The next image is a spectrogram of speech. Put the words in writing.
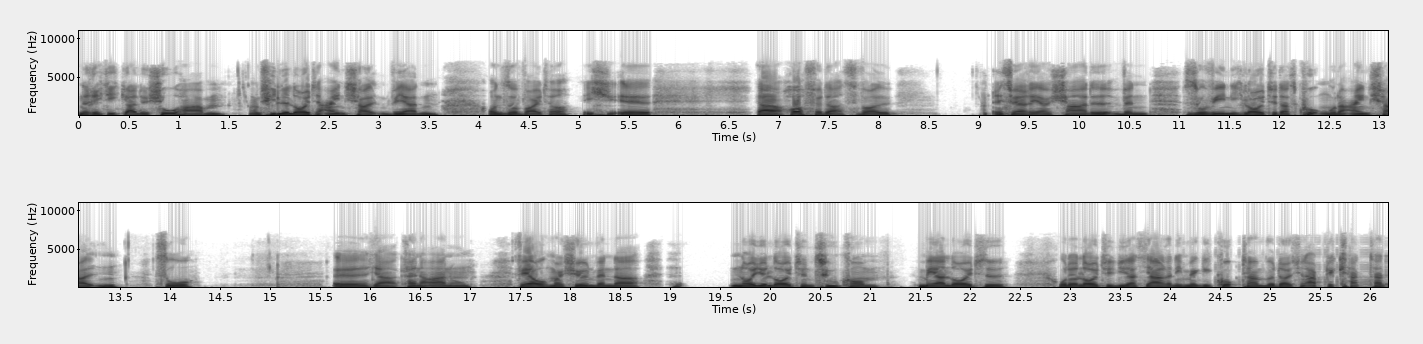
eine richtig geile Show haben und viele Leute einschalten werden und so weiter. Ich äh, ja, hoffe das, weil es wäre ja schade, wenn so wenig Leute das gucken oder einschalten. So. Äh, ja, keine Ahnung. Wäre auch mal schön, wenn da neue Leute hinzukommen, mehr Leute oder Leute, die das Jahre nicht mehr geguckt haben, weil Deutschland abgekackt hat,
